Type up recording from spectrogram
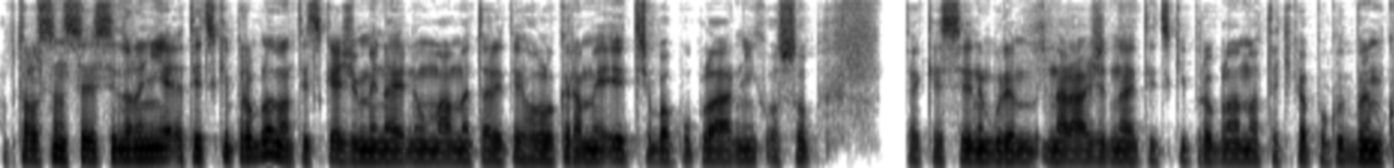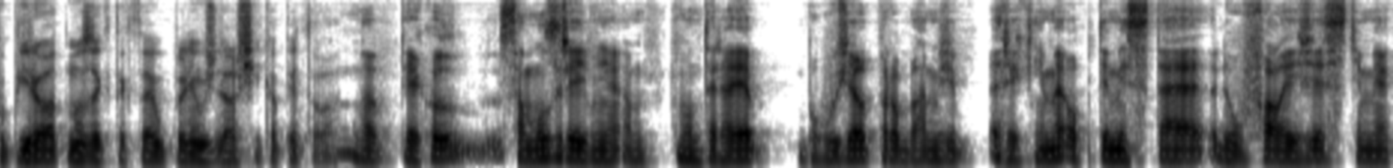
a ptal jsem se, jestli to není eticky problematické, že my najednou máme tady ty hologramy i třeba populárních osob, tak jestli nebudeme narážet na etický problém a teďka pokud budeme kopírovat mozek, tak to je úplně už další kapitola. No, jako samozřejmě, on teda je bohužel problém, že řekněme optimisté doufali, že s tím, jak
